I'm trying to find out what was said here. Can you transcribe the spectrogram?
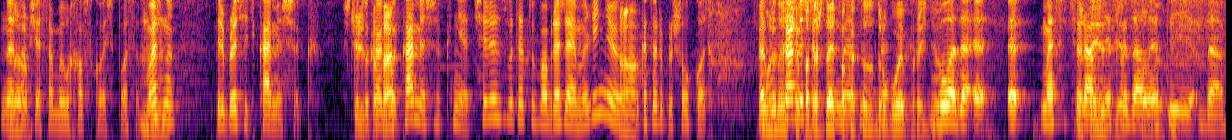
Но это вообще самый лоховской способ. Можно перебросить камешек Чтобы Через как кота? бы камешек, нет, через вот эту воображаемую линию, А. по которой пришел кот. Как бы Можно еще камешек подождать, пока кто-то другой пройдет. Вот, да, э, э, Маша вчера Это мне детства, сказала, да. это ее, да.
